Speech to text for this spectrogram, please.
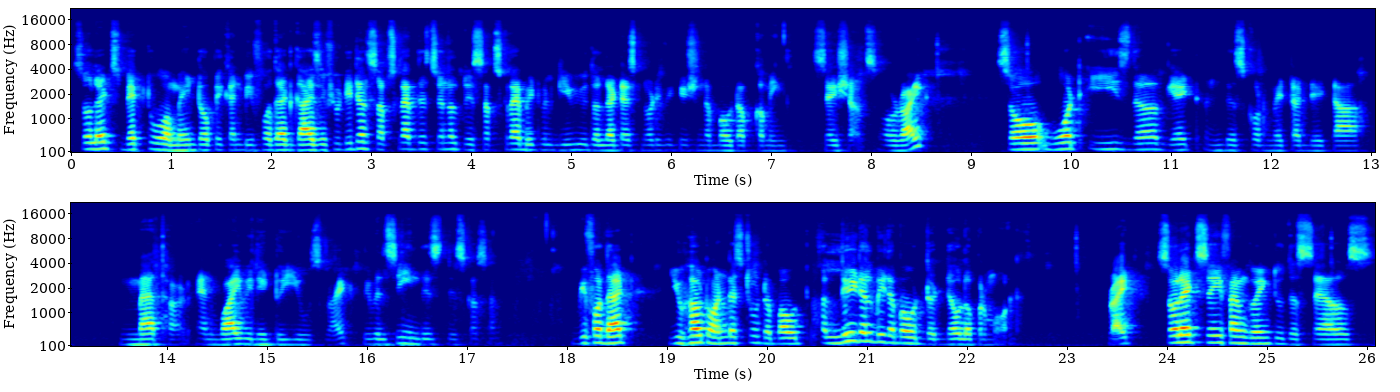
So let's back to our main topic. And before that guys if you didn't subscribe this channel please subscribe. It will give you the latest notification about upcoming sessions. All right? So what is the get underscore metadata method and why we need to use right? We will see in this discussion before that you have to understood about a little bit about the developer mode right? So let's say if i'm going to the sales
